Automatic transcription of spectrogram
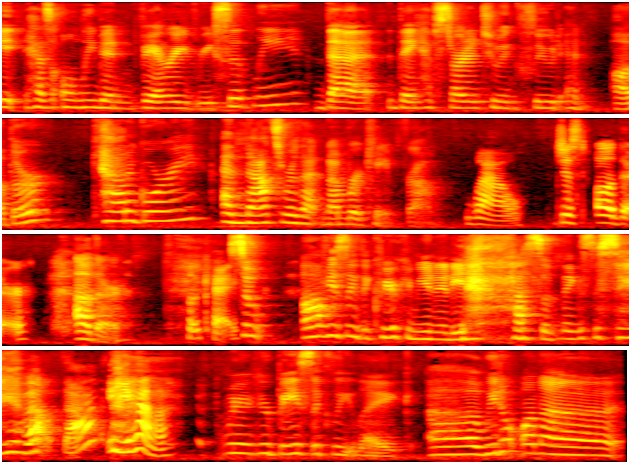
It has only been very recently that they have started to include an other category, and that's where that number came from. wow. Just other. Other. Okay. So obviously the queer community has some things to say about that. yeah. Where you're basically like, uh, we don't want to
